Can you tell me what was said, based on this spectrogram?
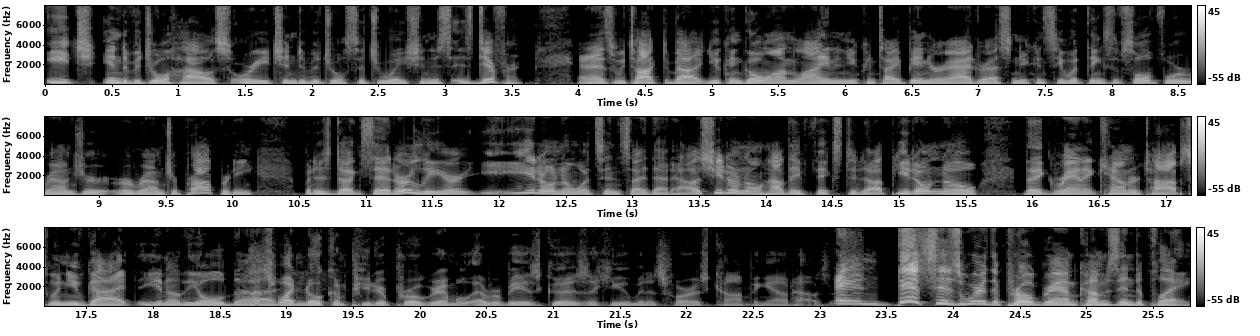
each individual house or each individual situation is, is different. And as we talked about, you can go online and you can type in your address and you can see what things have sold for around your around your property. But as Doug said earlier, you don't know what's inside that house. You don't know how they fixed it up. You don't know the granite countertops when you've got you know the old. Uh, That's why no computer program will ever be as good as a human as far as comping out houses. And this is where the program comes into play.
